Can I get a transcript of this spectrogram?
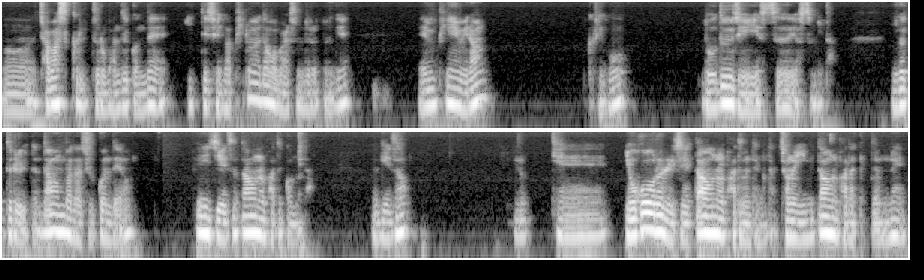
어, 자바스크립트로 만들 건데 이때 제가 필요하다고 말씀드렸던 게 npm이랑 그리고 node.js였습니다. 이것들을 일단 다운받아 줄 건데요. 페이지에서 다운을 받을 겁니다. 여기에서 이렇게 요거를 이제 다운을 받으면 됩니다. 저는 이미 다운을 받았기 때문에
